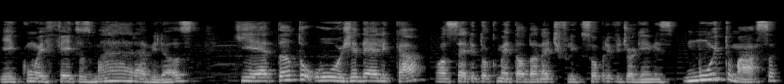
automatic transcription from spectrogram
e com efeitos maravilhosos, que é tanto o GDLK, uma série documental da Netflix sobre videogames muito massa,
